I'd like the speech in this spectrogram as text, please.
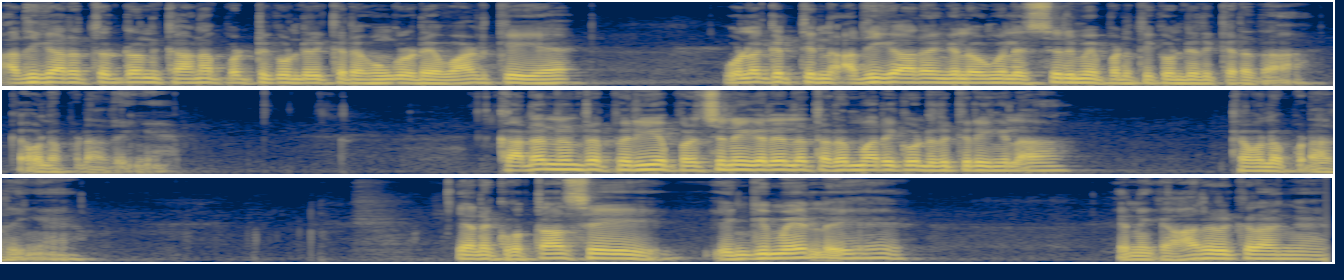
அதிகாரத்துடன் காணப்பட்டு கொண்டிருக்கிற உங்களுடைய வாழ்க்கையை உலகத்தின் அதிகாரங்கள் உங்களை சிறுமைப்படுத்தி கொண்டிருக்கிறதா? கவலைப்படாதீங்க. கடன் என்ற பெரிய பிரச்சனைகளில் தடுமாறி கொண்டிருக்கிறீங்களா? கவலைப்படாதீங்க. எனக்கு ஒத்தாசை எங்கேயுமே இல்லையே. எனக்கு யார் இருக்கிறாங்க?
